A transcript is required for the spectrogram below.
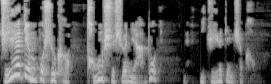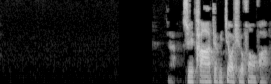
决定不许可同时学两部的，你决定学不好。啊，所以他这个教学方法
